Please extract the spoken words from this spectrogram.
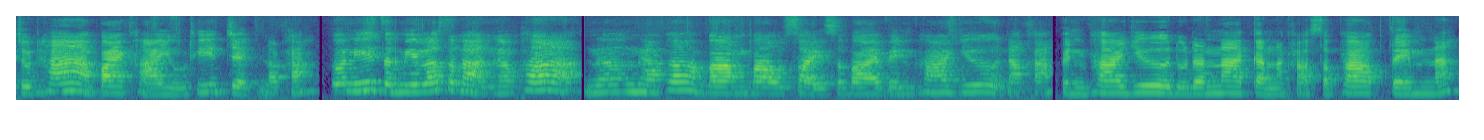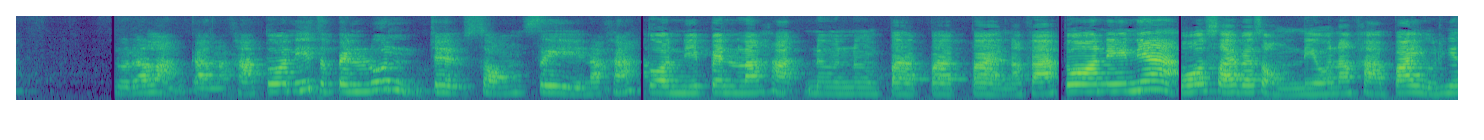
41.5 ปลายขาอยู่ที่ 7 นะคะ ตัวนี้จะมีลักษณะเนื้อผ้าเนื้อเนื้อผ้าบางเบาใส่สบายเป็นผ้ายืดนะคะเป็นผ้ายืดดูด้านหน้ากันนะคะ สภาพเต็มนะ ดูด้านหลังกันนะคะ ตัวนี้จะเป็นรุ่น 724 นะคะ ตัวนี้เป็นรหัส 11888 นะคะ ตัวนี้เนี่ยโค้ดไซส์ไป 2 นิ้วนะคะ ป้ายอยู่ที่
